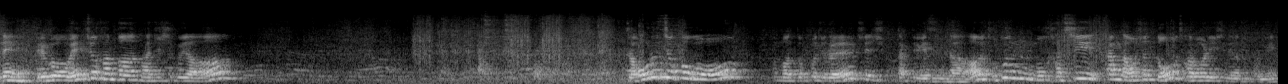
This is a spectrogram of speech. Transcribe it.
네, 그리고 왼쪽 한번 봐주시고요. 자 오른쪽 보고 한번 또 포즈를 취해주시 부탁드리겠습니다. 아, 두분 뭐 같이 딱 나오셨는데 너무 잘 어울리시네요 두 분이.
